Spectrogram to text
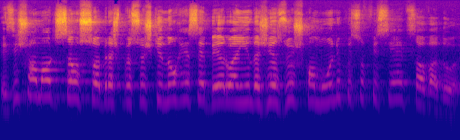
Existe uma maldição sobre as pessoas que não receberam ainda Jesus como único e suficiente Salvador.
